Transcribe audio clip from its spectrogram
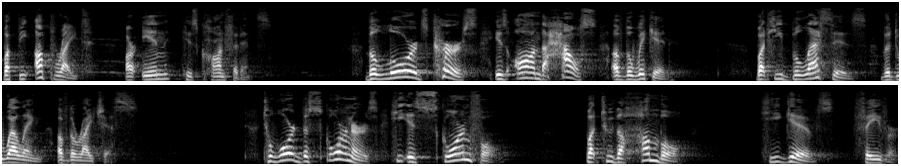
but the upright are in his confidence. The Lord's curse is on the house of the wicked, but he blesses the dwelling of the righteous. Toward the scorners, he is scornful, but to the humble, he gives favor.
